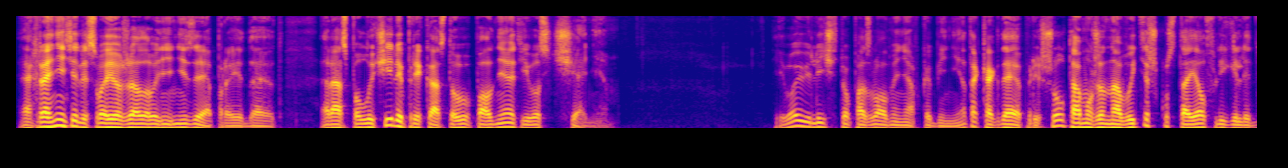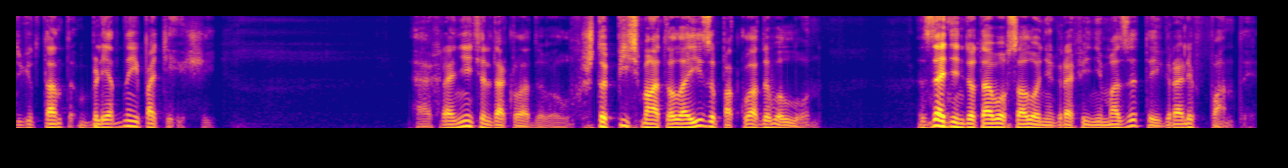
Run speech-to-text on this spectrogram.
Охранители свое жалование не зря проедают. Раз получили приказ, то выполняют его с тщанием. Его Величество позвал меня в кабинет, а когда я пришел, там уже на вытяжку стоял флигель-адъютант, бледный и потеющий. Охранитель докладывал, что письма от Алаизы подкладывал он. За день до того в салоне графини Мазетты играли в фанты.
